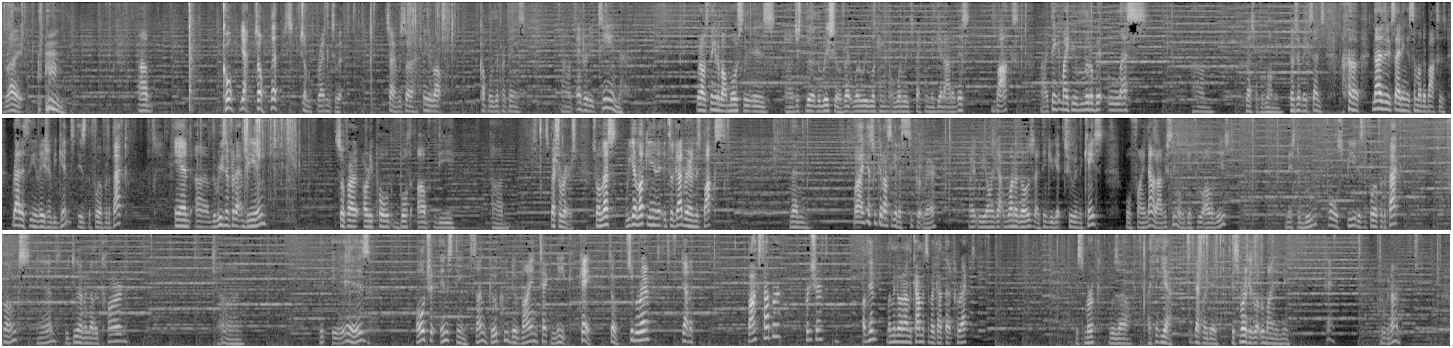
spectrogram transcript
Alright. um, Cool. Yeah. So let's jump right into it. Sorry, I was uh, thinking about a couple of different things. Um, Android 18. What I was thinking about mostly is uh, just the the ratios, right? What are we looking or what are we expecting to get out of this box? I think it might be a little bit less um, less overwhelming. Does it make sense? Not as exciting as some other boxes. Raditz the Invasion Begins is the foil for the pack. And uh, the reason for that being, so far I already pulled both of the um, special rares. So unless we get lucky and it's a god rare in this box, then, well, I guess we could also get a secret rare. Right, we only got one of those. I think you get two in the case. We'll find out, obviously, when we get through all of these. Mr. Buu, full speed is the foil for the pack. Trunks, and we do have another card. Come on. It is Ultra Instinct, Son Goku Divine Technique. Okay, so super rare. Got a box topper, pretty sure, of him. Let me know down in the comments if I got that correct. His smirk was, uh, I think, yeah, definitely did. His smirk is what reminded me. Moving on.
